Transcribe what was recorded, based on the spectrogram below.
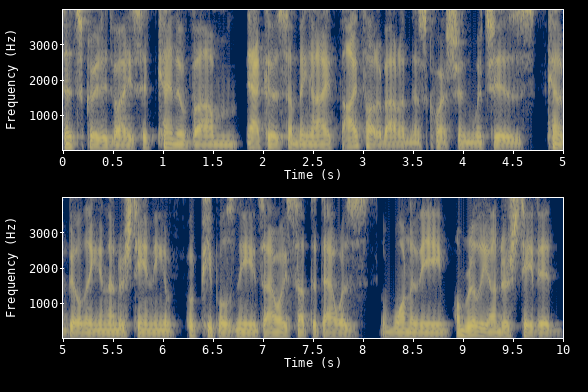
That's great advice. It kind of um, echoes something I, I thought about in this question, which is kind of building an understanding of, of people's needs. I always thought that that was one of the really understated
